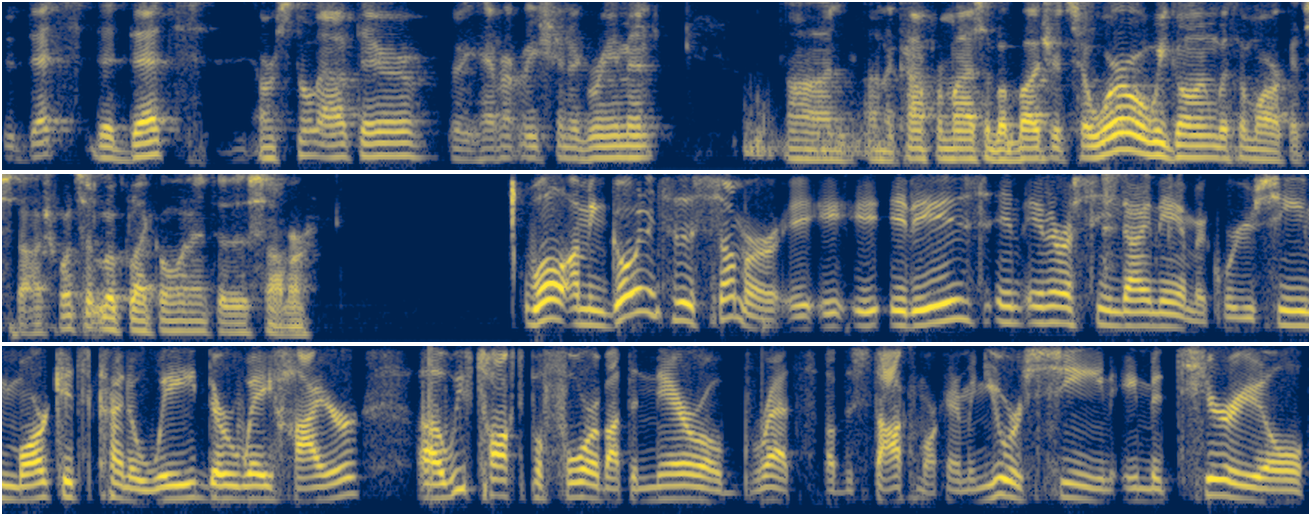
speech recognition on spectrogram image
The debts, the debts are still out there. They haven't reached an agreement on on the compromise of a budget. So where are we going with the market, Stosh? What's it look like going into the summer? Well, I mean, going into the summer, it, it, it is an interesting dynamic where you're seeing markets kind of wade their way higher. Uh, we've talked before about the narrow breadth of the stock market. I mean, you are seeing a material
